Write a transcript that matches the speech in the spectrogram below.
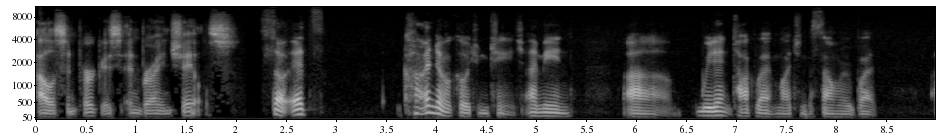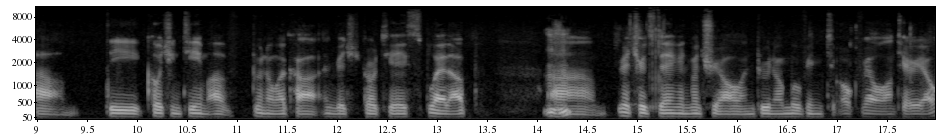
Alison Purkiss, and Brian Shales. So it's kind of a coaching change. I mean, Um, we didn't talk about it much in the summer, but um, the coaching team of Bruno Leca and Richard Gauthier split up. Mhm. Um, Richard staying in Montreal and Bruno moving to Oakville, Ontario.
